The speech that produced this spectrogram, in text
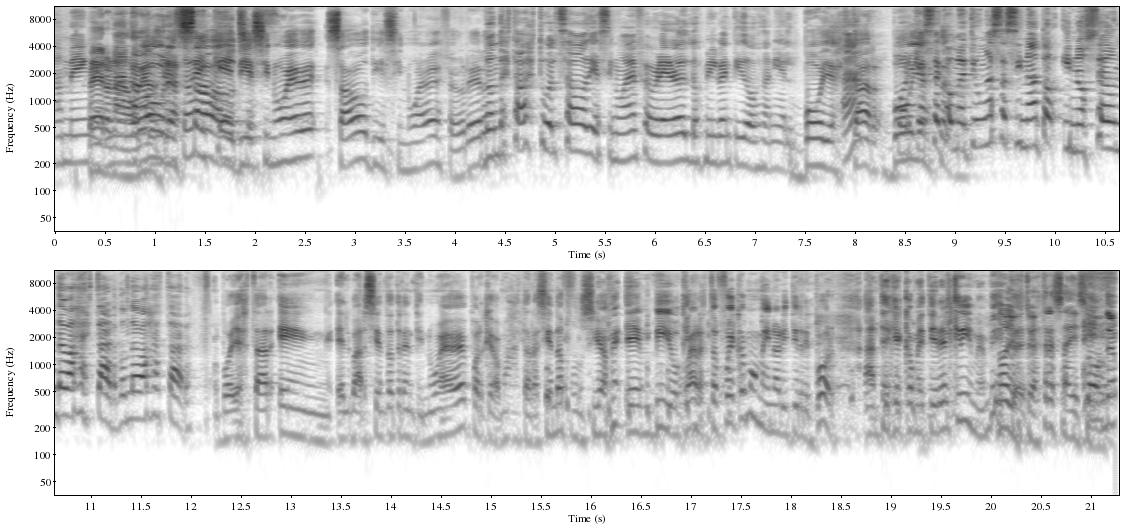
Amén, Pero hermano. nada, Ahora, sábado sketches. 19, sábado 19 de febrero. ¿Dónde estabas tú el sábado 19 de febrero del 2022, Daniel? Voy a ¿Ah? estar, voy Porque a se estar. cometió un asesinato y no sé dónde vas a estar. ¿Dónde vas a estar? Voy a estar en el bar 139 porque vamos a estar haciendo función en vivo. Claro, esto fue como Minority Report antes que cometiera el crimen, ¿viste? No, yo estoy estresadísimo. ¿Dónde?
